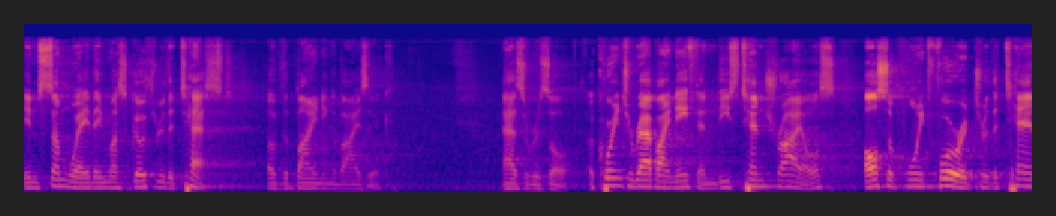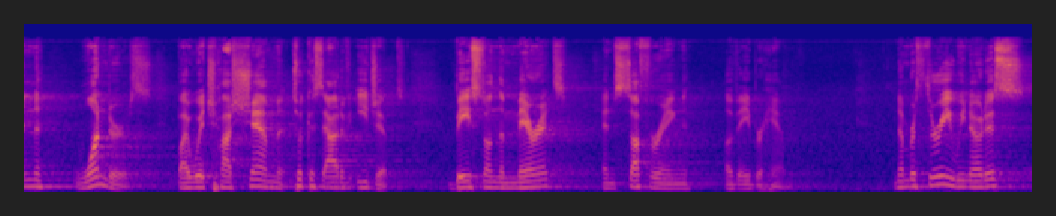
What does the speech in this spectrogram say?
in some way, they must go through the test of the binding of Isaac as a result. According to Rabbi Nathan, these 10 trials also point forward to the 10 wonders by which Hashem took us out of Egypt, based on the merit and suffering of Abraham. Number three, we notice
